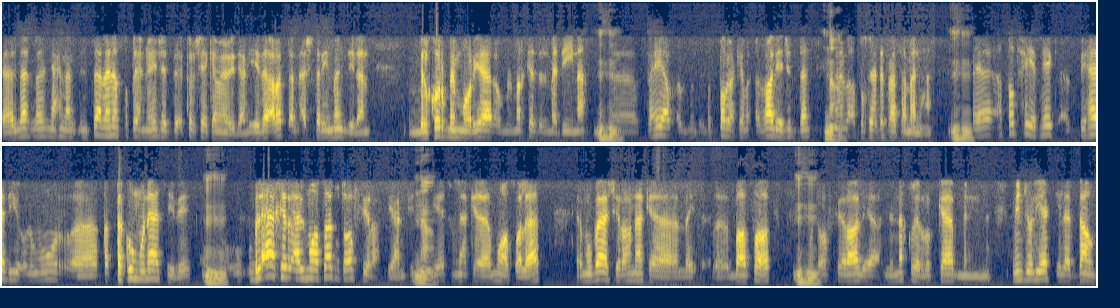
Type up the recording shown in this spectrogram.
لا لا نحن الإنسان لا يستطيع انه يجد كل شيء كما يريد. يعني إذا أردت أن أشتري منزلا بالقرب من موريال أو من مركز المدينة. آه، فهي بالطبع غالية جدا نعم. أنا لا أستطيع دفع ثمنها. آه، التضحية هيك بهذه الأمور آه، قد تكون مناسبة. وبالآخر المواصلات متوفرة يعني في نعم. هناك مواصلات مباشرة هناك باصات. متوفرة لنقل الركاب من من جولييت إلى ال downtown.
